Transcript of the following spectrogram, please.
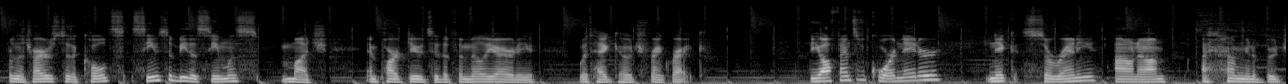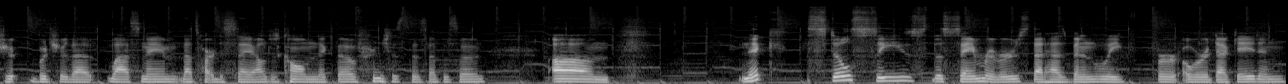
from the Chargers to the Colts seems to be the seamless much, in part due to the familiarity with head coach Frank Reich. The offensive coordinator, Nick Sirianni, I don't know, I'm I'm gonna butcher butcher that last name. That's hard to say. I'll just call him Nick though for just this episode. Um, Nick still sees the same Rivers that has been in the league for over a decade and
